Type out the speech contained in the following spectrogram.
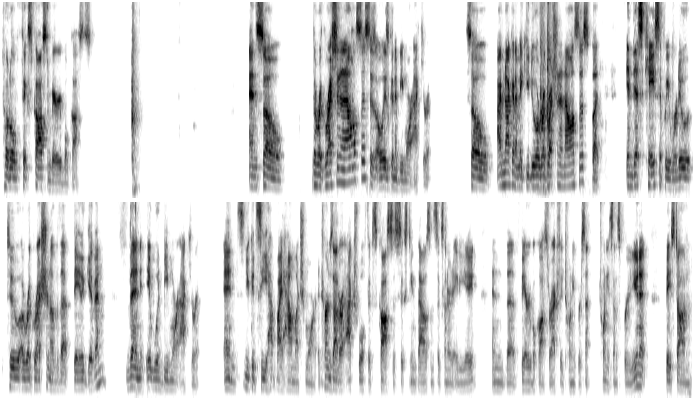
total fixed cost and variable costs. And so the regression analysis is always going to be more accurate. So i'm not going to make you do a regression analysis but in this case if we were to to a regression of the data given then it would be more accurate. And you could see how, by how much more. It turns out our actual fixed cost is 16688 and the variable costs are actually 20%, 20 cents per unit based on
